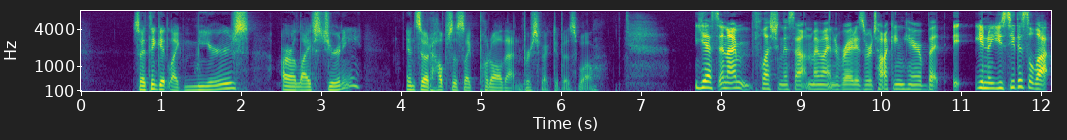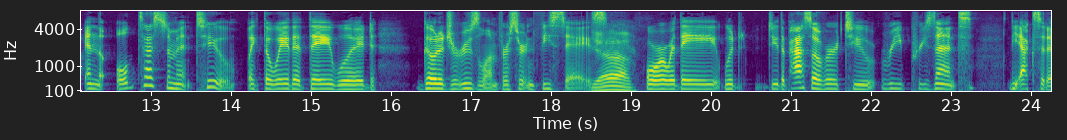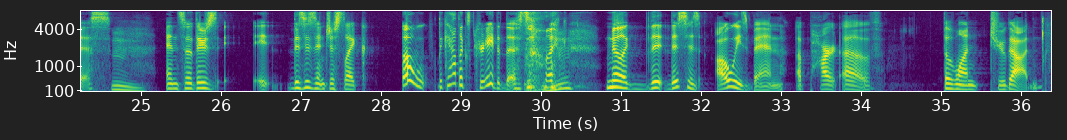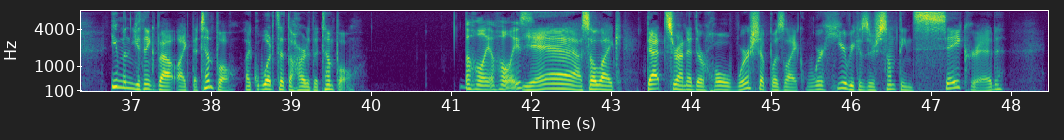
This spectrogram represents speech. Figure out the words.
So I think it like mirrors our life's journey. And so it helps us like put all that in perspective as well. Yes, and I'm fleshing this out in my mind right as we're talking here, but it, you know, you see this a lot in the Old Testament too, like the way that they would go to Jerusalem for certain feast days. Yeah. Or where they would do the Passover to represent the Exodus. Hmm. And so there's it, this isn't just like, oh, the Catholics created this. like Mhm. no, like th- this has always been a part of the one true God, Even you think about like the temple, like what's at the heart of the temple? the Holy of Holies. Yeah. So like that surrounded their whole worship was like we're here because there's something sacred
